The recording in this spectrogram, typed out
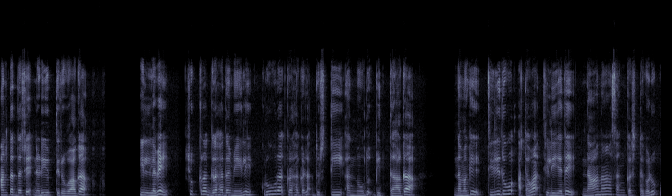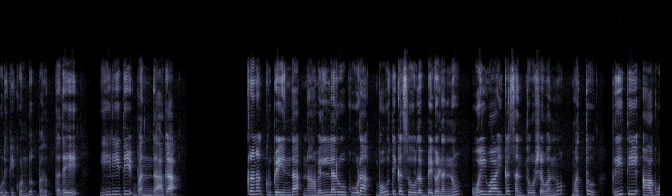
ಅಂತರ್ದಶೆ ನಡೆಯುತ್ತಿರುವಾಗ, ಇಲ್ಲವೇ ಶುಕ್ರ ಗ್ರಹದ ಮೇಲೆ ಕ್ರೂರ ಗ್ರಹಗಳ ದೃಷ್ಟಿ ಅನ್ನೋದು ಬಿದ್ದಾಗ ನಮಗೆ ತಿಳಿದು ಅಥವಾ ತಿಳಿಯದೆ ನಾನಾ ಸಂಕಷ್ಟಗಳು ಹುಡುಕಿಕೊಂಡು ಬರುತ್ತದೆ. ಈ ರೀತಿ ಬಂದಾಗ ಶುಕ್ರನ ಕೃಪೆಯಿಂದ ನಾವೆಲ್ಲರೂ ಕೂಡ ಭೌತಿಕ ಸೌಲಭ್ಯಗಳನ್ನು, ವೈವಾಹಿಕ ಸಂತೋಷವನ್ನು ಮತ್ತು ಪ್ರೀತಿ ಹಾಗೂ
